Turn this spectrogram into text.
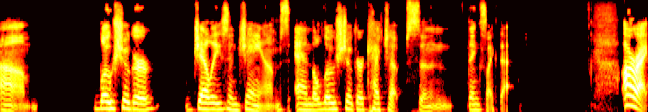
um, low sugar jellies and jams and the low sugar ketchups and things like that. All right.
